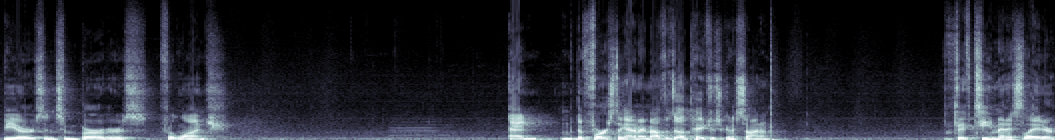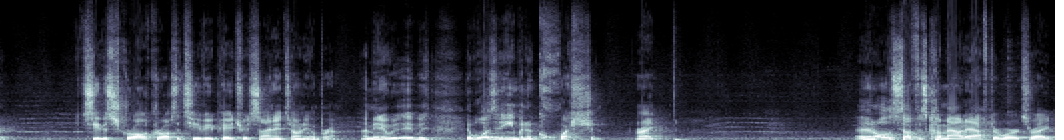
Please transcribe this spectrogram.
beers and some burgers for lunch. And the first thing out of my mouth was, "Oh, the Patriots are going to sign him." Fifteen minutes later, see the scroll across the TV: Patriots sign Antonio Brown. I mean, it was it was it wasn't even a question, right? And then all the stuff has come out afterwards, right?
